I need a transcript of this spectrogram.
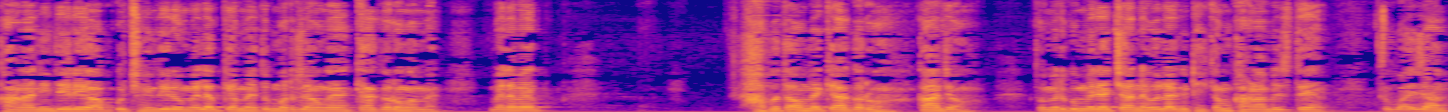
खाना नहीं दे रहे हो, आप कुछ नहीं दे रहे हो। मतलब क्या मैं तो मर जाऊँगा, क्या करूँगा मैं? मैंने मैं हाँ बताओ मैं क्या करूँ, कहाँ जाऊँ? तो मेरे को, मेरे अचार ने बोला कि ठीक है, हम खाना भेजते हैं। तो भाईजान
